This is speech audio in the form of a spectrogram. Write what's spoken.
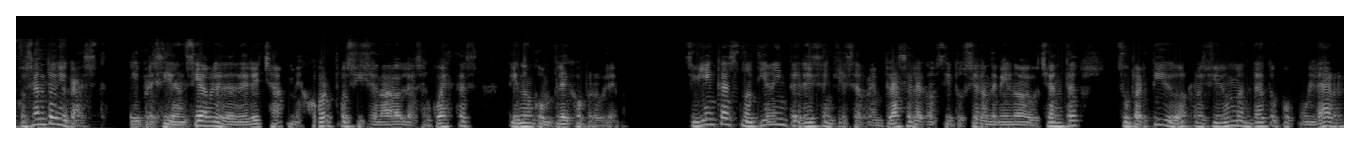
José Antonio Cast, el presidenciable de derecha mejor posicionado en las encuestas, tiene un complejo problema. Si bien Cast no tiene interés en que se reemplace la Constitución de 1980, su partido recibió un mandato popular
